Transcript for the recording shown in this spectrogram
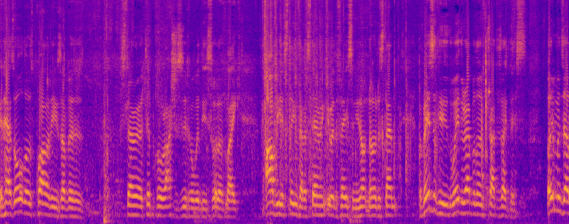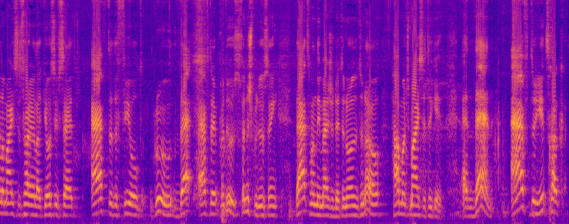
it has all those qualities of a stereotypical Rashi Sikha with these sort of like obvious things that are staring you in the face and you don't notice them. But basically, the way the Rebbe learns practice is like this. Like Yosef said, after the field grew, that after it produced, finished producing, that's when they measured it in order to know how much ma'aser to give. And then, after Yitzchak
